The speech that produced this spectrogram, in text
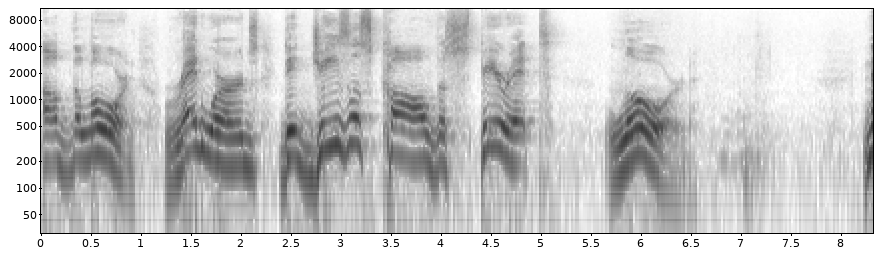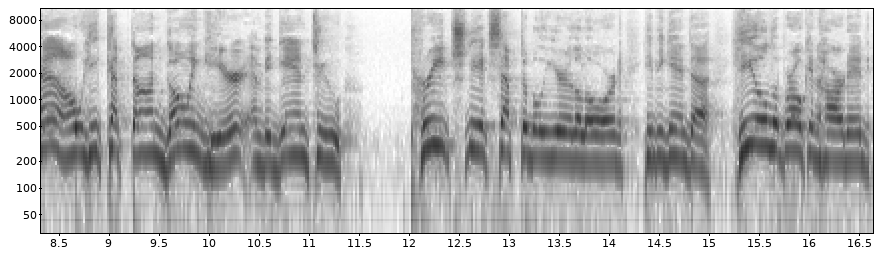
of the Lord. Red words. Did Jesus call the Spirit Lord? Now he kept on going here and began to preach the acceptable year of the Lord. He began to heal the brokenhearted.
